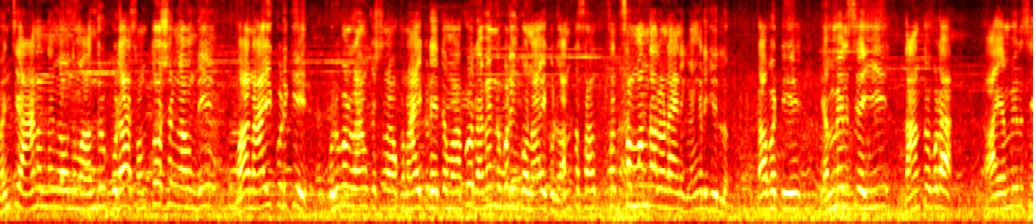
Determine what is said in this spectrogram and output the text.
మంచి ఆనందంగా ఉంది మా అందరూ కూడా సంతోషంగా ఉంది. మా నాయకుడికి పురుగుల రామకృష్ణ ఒక నాయకుడు అయితే మాకు రవెన్న కూడా ఇంకో నాయకుడు. అంత సత్సంబంధాలు ఉన్నాయి ఆయనకి వెంకటగిరిలో. కాబట్టి ఎమ్మెల్సీ అయ్యి దాంతో కూడా ఆ ఎమ్మెల్సీ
